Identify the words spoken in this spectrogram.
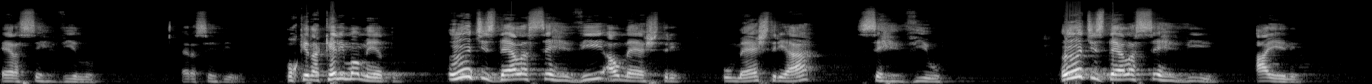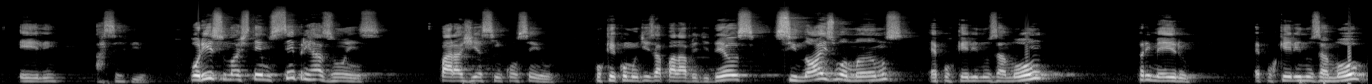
era servi-lo. Era servi-lo. Porque naquele momento, antes dela servir ao mestre, o mestre a serviu. Antes dela servir a ele, ele a serviu. Por isso nós temos sempre razões para agir assim com o Senhor. Porque, como diz a palavra de Deus, se nós o amamos, é porque ele nos amou primeiro. É porque ele nos amou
